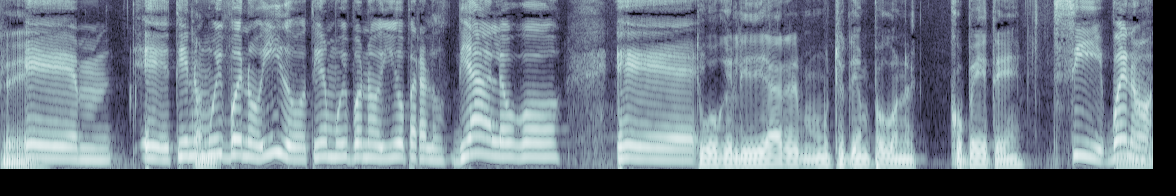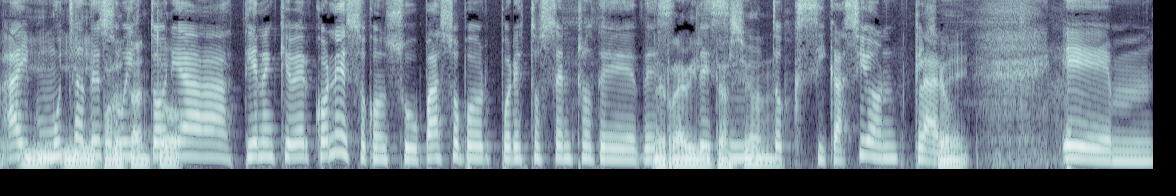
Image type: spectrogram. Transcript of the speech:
Sí. Eh, eh, tiene Tam- muy buen oído, tiene muy buen oído para los diálogos. Tuvo que lidiar mucho tiempo con el copete. Sí, bueno, hay y- muchas y de sus historias tienen que ver con eso, con su paso por, por estos centros de, de- De rehabilitación. desintoxicación, claro. Sí. Eh,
